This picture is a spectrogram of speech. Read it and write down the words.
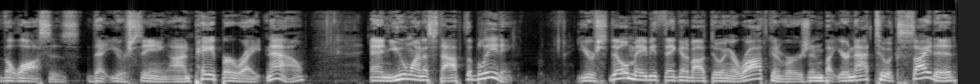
the losses that you're seeing on paper right now, and you want to stop the bleeding. You're still maybe thinking about doing a Roth conversion, but you're not too excited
